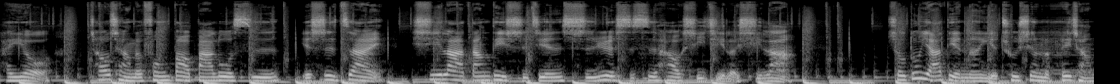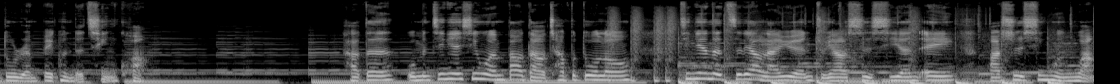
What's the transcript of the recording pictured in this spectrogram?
还有。超强的风暴巴洛斯也是在希腊当地时间十月十四号袭击了希腊首都雅典呢，也出现了非常多人被困的情况。好的，我们今天新闻报道差不多喽。今天的资料来源主要是 CNA、华视新闻网、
